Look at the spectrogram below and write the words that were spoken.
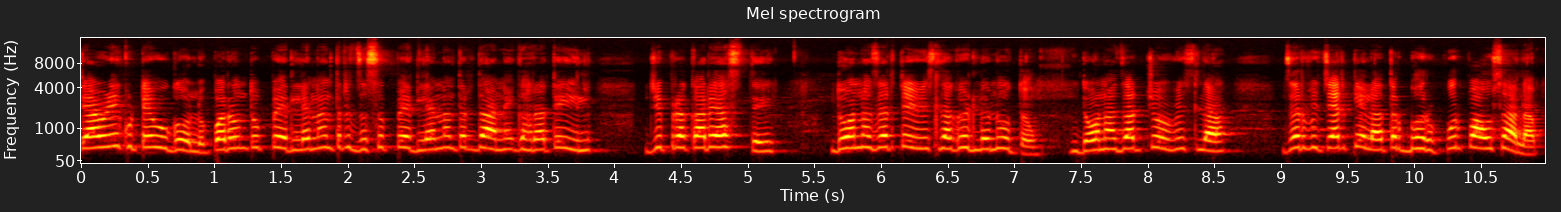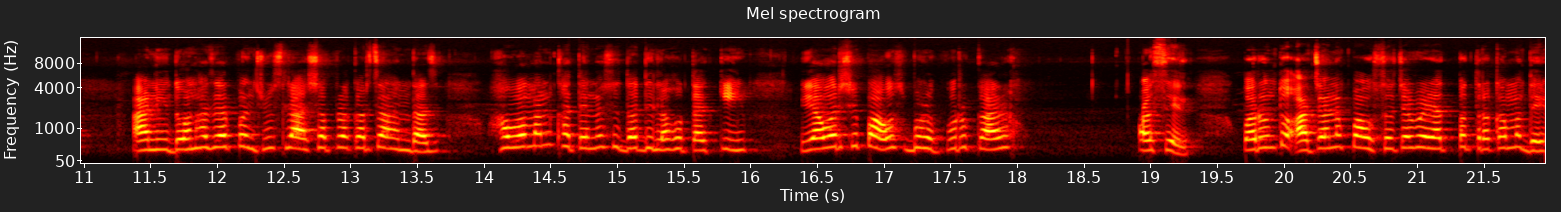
त्यावेळी कुठे उगवलं? परंतु पेरल्यानंतर जसं पेरल्यानंतर दाणे घरात येईल जी प्रकारे असते दोन हजार तेवीसला घडलं नव्हतं. दोन हजार चोवीसला जर विचार केला तर भरपूर पाऊस आला. आणि दोन हजार पंचवीसला अशा प्रकारचा अंदाज हवामान खात्याने सुद्धा दिला होता की यावर्षी पाऊस भरपूर काळ असेल. परंतु अचानक पावसाच्या वेळात पत्रकामध्ये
